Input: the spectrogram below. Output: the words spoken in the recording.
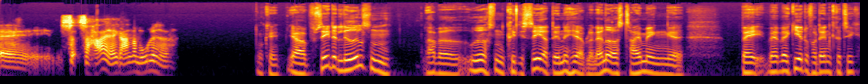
øh, så, så har jeg ikke andre muligheder. Okay. Jeg har set, at ledelsen har været ude og sådan kritisere denne her, blandt andet også timingen øh, bag. Hvad, hvad giver du for den kritik?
